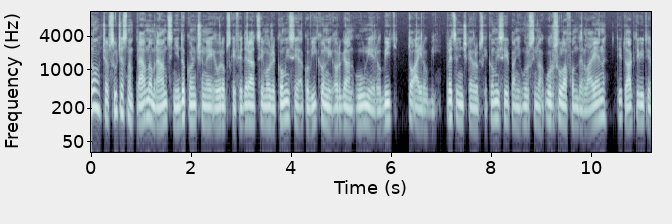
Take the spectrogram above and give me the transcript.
To, čo v súčasnom právnom rámci nedokončenej Európskej federácie môže komisia ako výkonný orgán únie robiť, to aj robí. Predsednička Európskej komisie pani Ursula von der Leyen tieto aktivity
